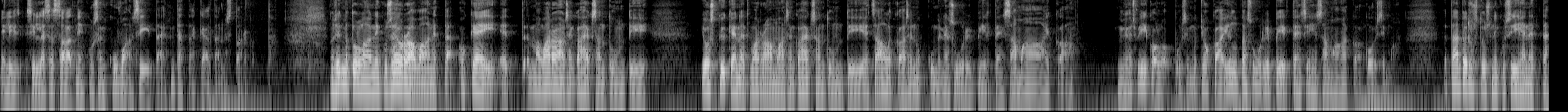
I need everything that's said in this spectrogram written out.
Eli sillä sä saat niinku sen kuvan siitä, että mitä tämä käytännössä tarkoittaa. No sitten me tullaan niinku seuraavaan, että okei, että mä varaan sen kahdeksan tuntia. Jos kykenet varaamaan sen kahdeksan tuntia, että se alkaa se nukkuminen suurin piirtein samaa aikaa, myös viikonloppuisin, mutta joka ilta suurin piirtein siihen samaan aikaan koisimaan. Ja tämä perustus niin kuin siihen, että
